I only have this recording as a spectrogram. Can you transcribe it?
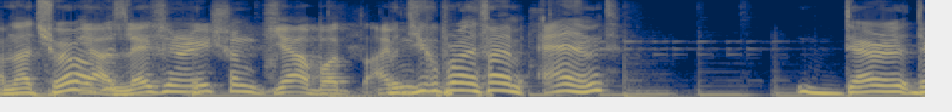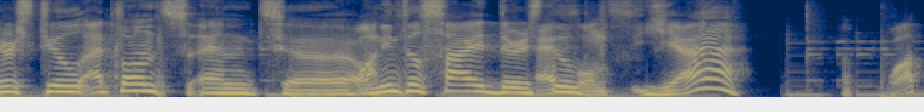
I'm not sure about yeah this. last generation yeah but i but mean you could probably find them and there there's still Athlons and uh, on Intel side there's still yeah what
